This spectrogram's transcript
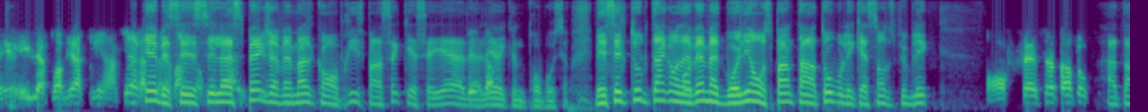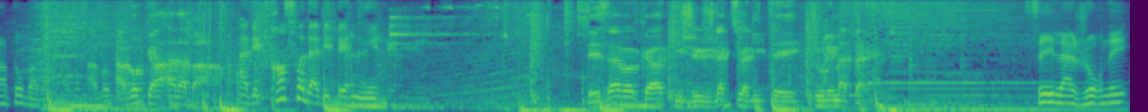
Et la première créancière. OK, mais c'est l'aspect que j'avais mal compris. Je pensais qu'il essayait d'aller avec une proposition. Mais c'est tout le temps qu'on avait, Matt Boily. On se parle tantôt pour les questions du public. On fait ça tantôt. À tantôt, baba. Avocat à la barre. Avec François-David Bernier. Des avocats qui jugent l'actualité tous les matins. C'est la journée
